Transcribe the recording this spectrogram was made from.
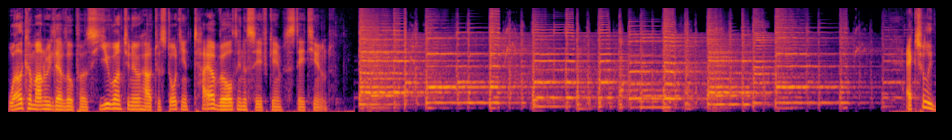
Welcome Unreal developers, you want to know how to store the entire world in a save game, stay tuned. Actually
